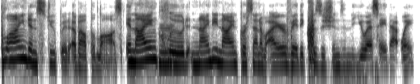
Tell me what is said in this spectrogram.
blind and stupid about the laws. And I hmm. include mm. 99% of Ayurvedic physicians in the USA that way.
